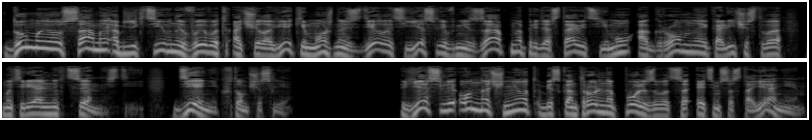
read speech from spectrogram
Думаю, самый объективный вывод о человеке можно сделать, если внезапно предоставить ему огромное количество материальных ценностей, денег в том числе. Если он начнет бесконтрольно пользоваться этим состоянием,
